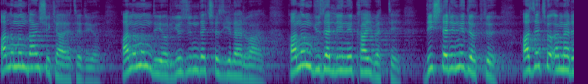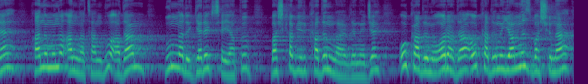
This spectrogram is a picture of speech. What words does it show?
Hanımından şikayet ediyor. Hanımın diyor yüzünde çizgiler var. Hanım güzelliğini kaybetti. Dişlerini döktü. Hazreti Ömer'e hanımını anlatan bu adam bunları gerekçe yapıp başka bir kadınla evlenecek. O kadını orada, o kadını yalnız başına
